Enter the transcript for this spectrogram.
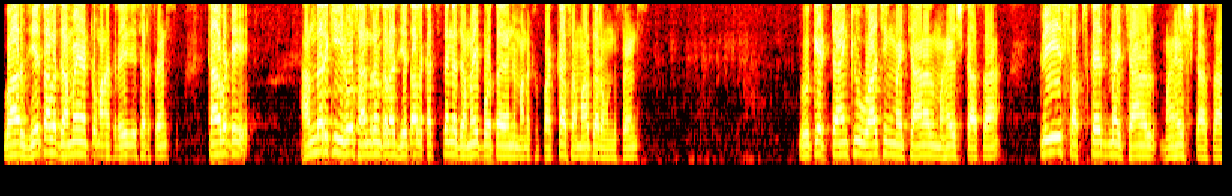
వారు జీతాలు జమ అయినట్లు మనకు తెలియజేశారు ఫ్రెండ్స్. కాబట్టి అందరికీ ఈరోజు సాయంత్రం కల్లా జీతాలు ఖచ్చితంగా జమ అయిపోతాయని మనకు పక్కా సమాచారం ఉంది friends. Okay thank you watching my channel Mahesh Kasa. Please subscribe my channel Mahesh Kasa.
